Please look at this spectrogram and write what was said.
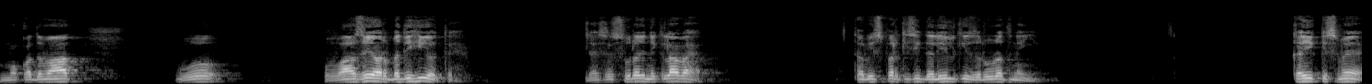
مقدمات، وہ واضح اور بدیہی ہوتے ہیں۔ جیسے سورج نکلا ہوا ہے، تب اس پر کسی دلیل کی ضرورت نہیں ہے۔ کئی قسمیں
